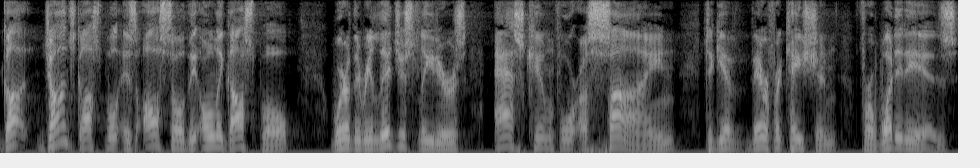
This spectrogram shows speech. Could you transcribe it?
God, John's gospel is also the only gospel where the religious leaders ask him for a sign to give verification for what it is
